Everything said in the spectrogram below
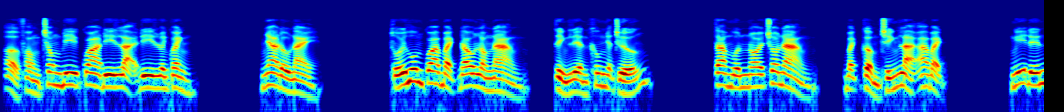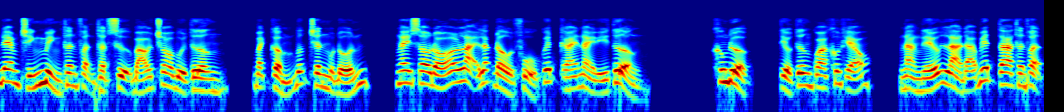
ở phòng trong đi qua đi lại đi loanh quanh. Nha đầu này. Tối hôm qua Bạch đau lòng nàng, tỉnh liền không nhận chướng. Ta muốn nói cho nàng, Bạch Cẩm chính là A Bạch. Nghĩ đến đem chính mình thân phận thật sự báo cho Bùi Tương, Bạch Cẩm bước chân một đốn, ngay sau đó lại lắc đầu phủ quyết cái này ý tưởng. Không được, tiểu tương qua khôn khéo, nàng nếu là đã biết ta thân phận,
